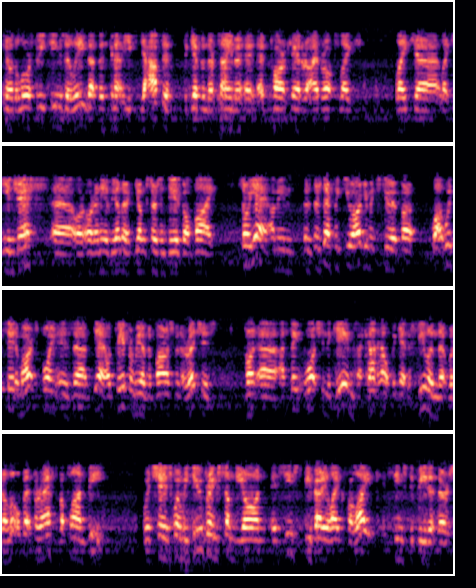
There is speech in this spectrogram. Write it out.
you know, the lower three teams of the league, that, that kind of, you, you have to, to give them their time at, at, Parkhead or Ibrox like like uh, like Ian Jess uh, or, or any of the other youngsters in days gone by. So yeah, I mean, there's, there's definitely two arguments to it, but what I would say to Mark's point is, uh, yeah, on paper we have an embarrassment of riches, but uh, I think watching the games, I can't help but get the feeling that we're a little bit bereft of a plan B, which is when we do bring somebody on, it seems to be very like for like. It seems to be that there's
